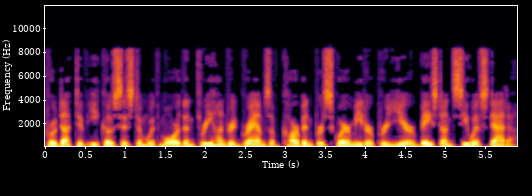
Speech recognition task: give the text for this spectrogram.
productive ecosystem with more than 300 grams of carbon per square meter per year based on SeaWiFS data.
